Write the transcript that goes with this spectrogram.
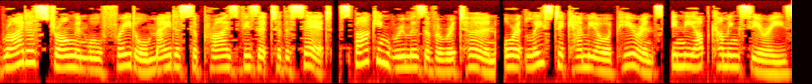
Ryder Strong and Will Friedle made a surprise visit to the set, sparking rumors of a return, or at least a cameo appearance, in the upcoming series.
